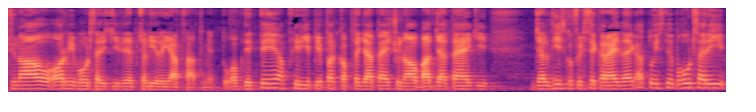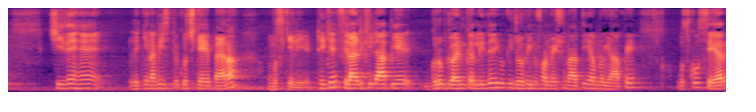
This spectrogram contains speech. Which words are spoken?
चुनाव और भी बहुत सारी चीज़ें अब चली रही हैं आप साथ में। तो अब देखते हैं, अब फिर ये पेपर कब तक जाता है, चुनाव बाद जाता है कि जल्द ही इसको फिर से कराया जाएगा। तो इस पर बहुत सारी चीज़ें हैं, लेकिन अभी इस पर कुछ कह पाना मुश्किल ही ठीक है, फ़िलहाल के लिए आप ये ग्रुप ज्वाइन कर लीजिए, क्योंकि जो भी इन्फॉर्मेशन आती है हम लोग यहाँ पर उसको शेयर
